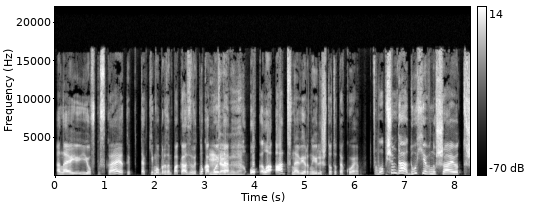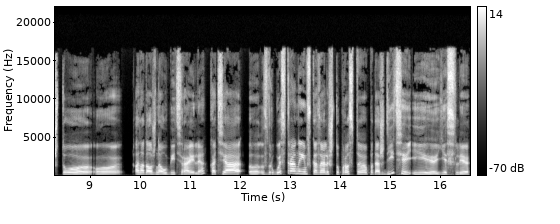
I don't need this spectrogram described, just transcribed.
она ее впускает и таким образом показывает, ну, какой-то Да, да, да. около ад, наверное, или что-то такое. В общем, да, духи внушают, что э, она должна убить Райли, хотя, э, с другой стороны, им сказали, что просто подождите, и если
